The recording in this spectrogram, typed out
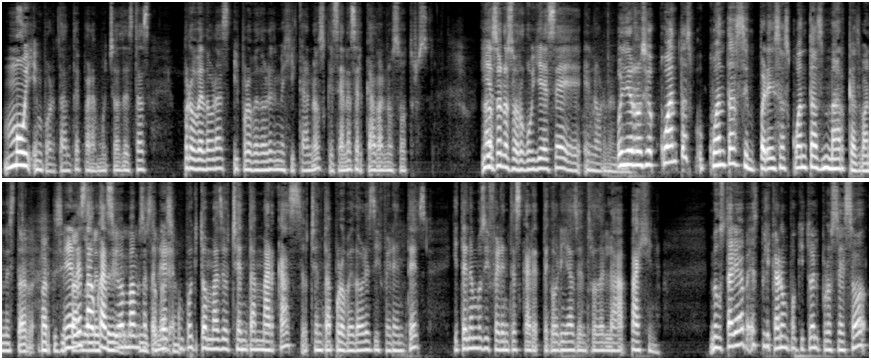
muy importante para muchas de estas proveedoras y proveedores mexicanos que se han acercado a nosotros. Y ah. eso nos orgullece enormemente. Oye, Rocío, ¿cuántas, ¿cuántas empresas, cuántas marcas van a estar participando? En esta este ocasión vamos a tener un poquito más de 80 marcas, 80 proveedores diferentes y tenemos diferentes categorías dentro de la página. Me gustaría explicar un poquito el proceso.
